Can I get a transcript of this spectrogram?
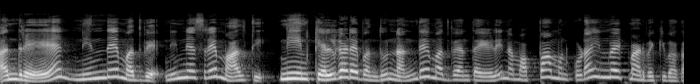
ಅಂದ್ರೆ ನಿಂದೇ ಮದ್ವೆ. ನಿನ್ನ ಹೆಸರೇ ಮಾಲ್ತಿ. ನೀನ್ ಕೆಳಗಡೆ ಬಂದು ನಂದೇ ಮದ್ವೆ ಅಂತ ಹೇಳಿ ನಮ್ಮ ಅಪ್ಪ ಅಮ್ಮನ ಕೂಡ ಇನ್ವೈಟ್ ಮಾಡ್ಬೇಕು ಇವಾಗ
